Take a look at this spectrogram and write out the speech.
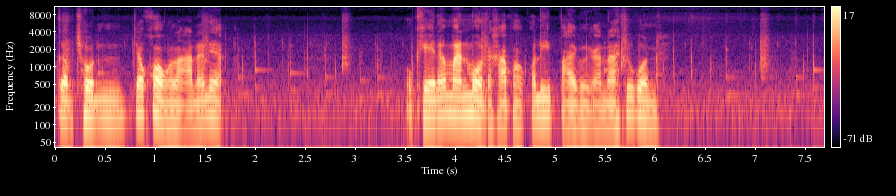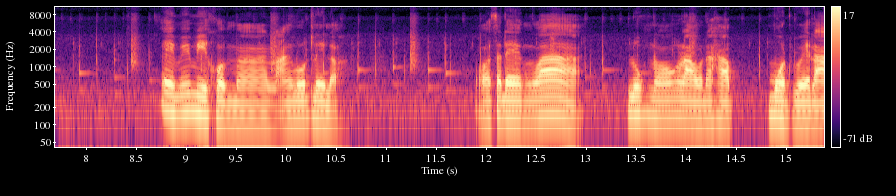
เกือบชนเจ้าของร้านนะเนี่ย โอเคน้ำมันหมดนะครับเขาก็รีบไปเหมือนกันนะทุกคน เอ้ยไม่มีคนมาล้างรถเลยเหรออ๋อแสดงว่าลูกน้องเรานะครับ หมดเวลา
